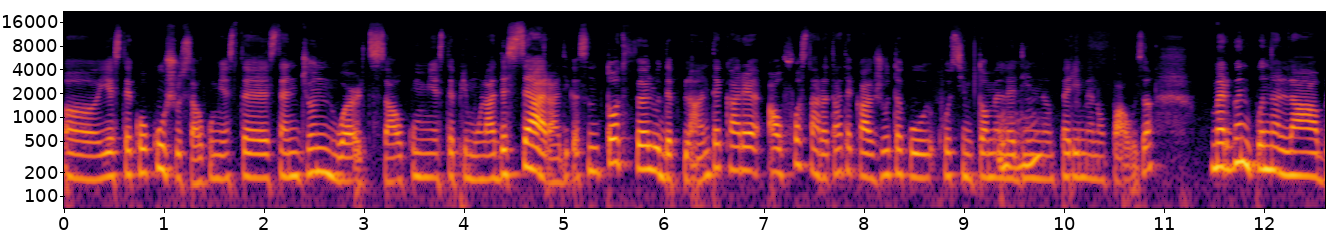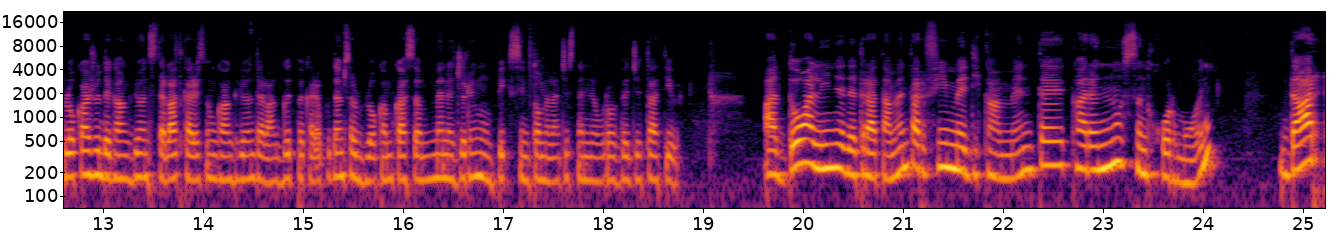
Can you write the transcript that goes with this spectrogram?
uh, este cocușul sau cum este St. John wort sau cum este primula de seară. Adică sunt tot felul de plante care au fost arătate că ajută cu, cu simptomele uh-huh. din perimenopauză mergând până la blocajul de ganglion stelat, care este un ganglion de la gât pe care putem să-l blocăm ca să managerim un pic simptomele acestea neurovegetative. A doua linie de tratament ar fi medicamente care nu sunt hormoni, dar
